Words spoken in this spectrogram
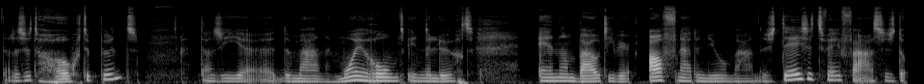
Dat is het hoogtepunt. Dan zie je eh, de maan mooi rond in de lucht. En dan bouwt hij weer af naar de nieuwe maan. Dus deze twee fases, de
